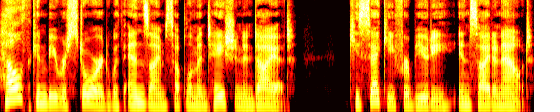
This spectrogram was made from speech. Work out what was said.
Health can be restored with enzyme supplementation in diet. Kiseki for beauty, inside and out.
